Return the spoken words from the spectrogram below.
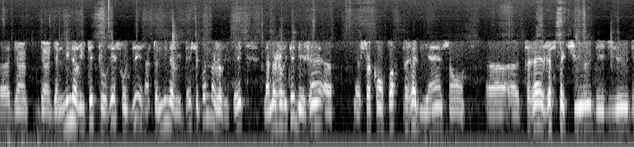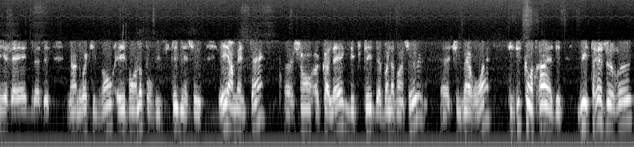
euh, d'une un, minorité de touristes, faut le dire. Hein, c'est une minorité, c'est pas une majorité. La majorité des gens euh, se comportent très bien, sont euh, très respectueux des lieux, des règles, des, endroits qu'ils vont, et ils vont là pour visiter, bien sûr. Et en même temps, euh, son collègue, député de Bonaventure, euh, Sylvain Roy, qui dit le contraire. Lui est très heureux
